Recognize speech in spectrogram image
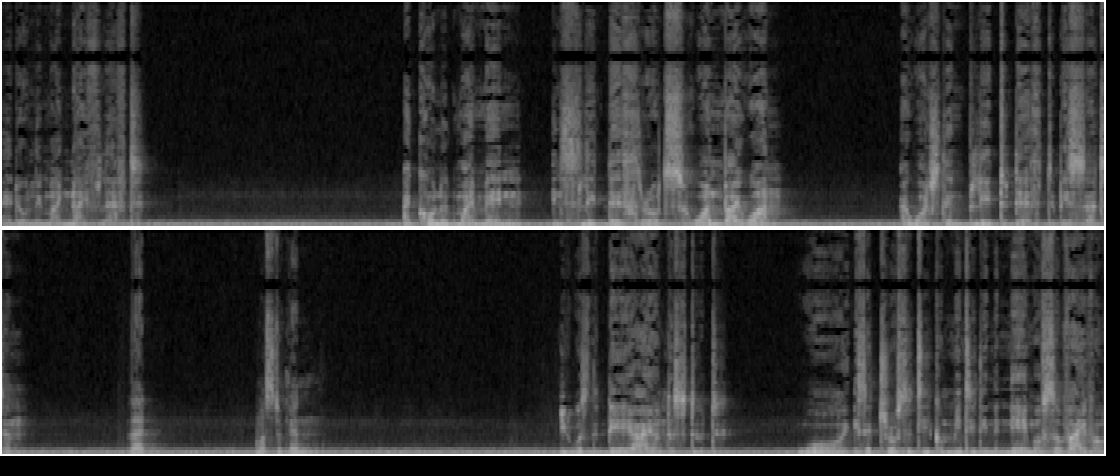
I had only my knife left. I cornered my men and slit their throats one by one. I watched them bleed to death to be certain. That must have been... It was the day I understood. War is atrocity committed in the name of survival.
